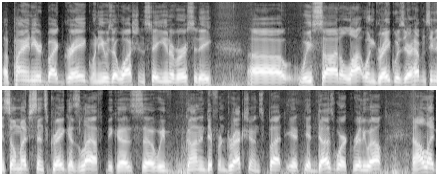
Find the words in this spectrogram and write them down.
uh, pioneered by Greg when he was at Washington State University. Uh, we saw it a lot when Greg was there. I haven't seen it so much since Greg has left because uh, we've gone in different directions. But it, it does work really well, and I'll let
